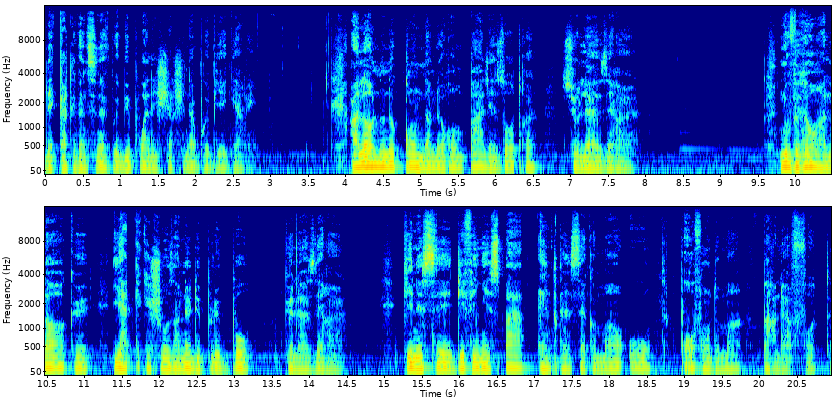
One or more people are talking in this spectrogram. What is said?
les 99 brebis pour aller chercher la brebis égarée. Alors nous ne condamnerons pas les autres sur leurs erreurs. Nous verrons alors qu'il y a quelque chose en eux de plus beau que leurs erreurs, qui ne se définissent pas intrinsèquement ou profondément par leurs fautes.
